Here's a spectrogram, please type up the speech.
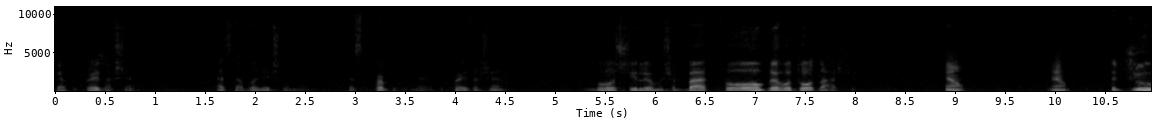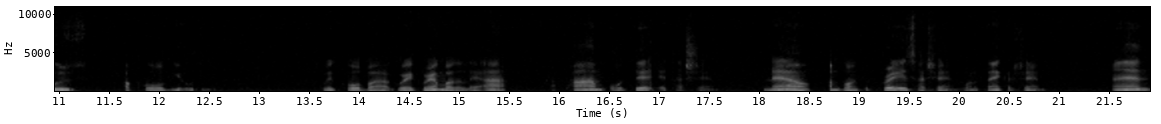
We have to praise Hashem. That's the obligation of man. That's the purpose of man, to praise Hashem. Now, now, the Jews are called Yehudim. We're called by our great grandmother Leah, Apam Odeh et Hashem. Now I'm going to praise Hashem. I'm going to thank Hashem. And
